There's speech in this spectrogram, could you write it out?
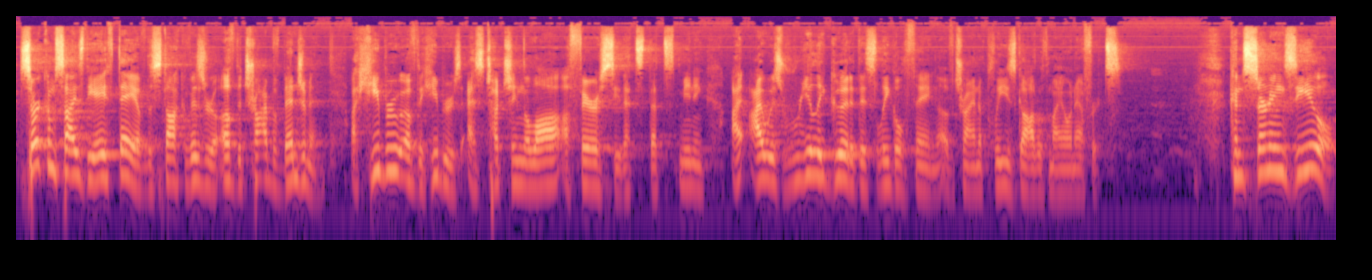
Circumcised the eighth day of the stock of Israel, of the tribe of Benjamin, a Hebrew of the Hebrews, as touching the law, a Pharisee. That's, that's meaning I, I was really good at this legal thing of trying to please God with my own efforts. Concerning zeal,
